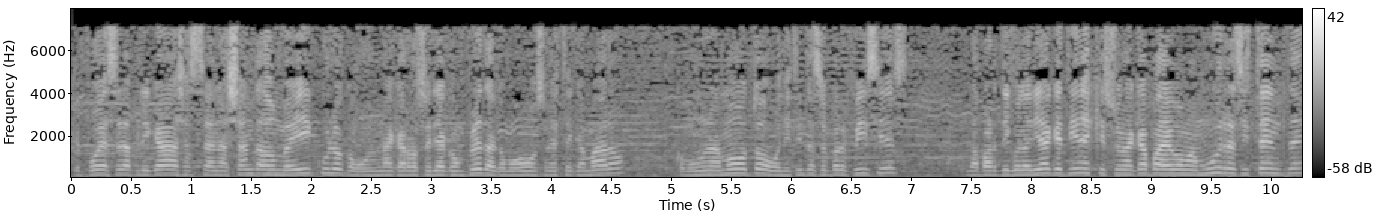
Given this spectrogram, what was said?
que puede ser aplicada ya sea en las llantas de un vehículo, como en una carrocería completa, como vemos en este Camaro, como en una moto o en distintas superficies. La particularidad que tiene es que es una capa de goma muy resistente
